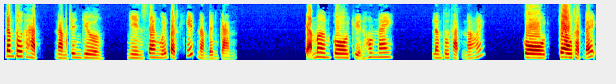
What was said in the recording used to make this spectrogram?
Lâm thu thạch nằm trên giường, nhìn sang nguyễn bạch khiết nằm bên cạnh. Cảm ơn cô chuyện hôm nay, lâm thu thạch nói. Cô trâu thật đấy,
